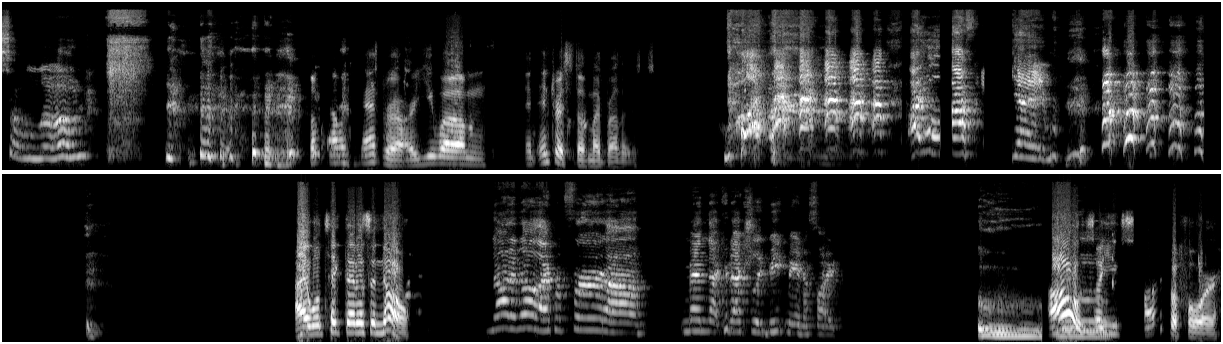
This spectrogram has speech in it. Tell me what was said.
So alone. So, Alexandra, are you um an interest of my brother's? I will laugh game. I will take that as a no. Not at all. I prefer uh, men that could actually beat me in a fight. Ooh. Oh, so you've sparred before.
